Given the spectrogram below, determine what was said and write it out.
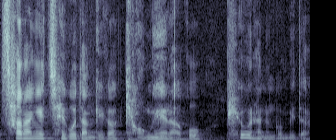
사랑의 최고 단계가 경외라고 표현하는 겁니다.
